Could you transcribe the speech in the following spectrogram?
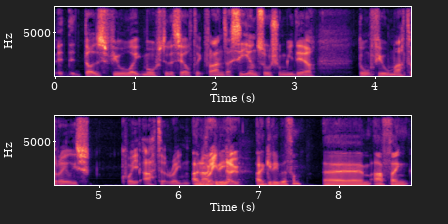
it, it does feel like most of the Celtic fans I see on social media don't feel Matt O'Reilly's quite at it right, And I agree, now. I agree with him. Um, I think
